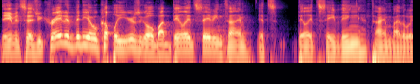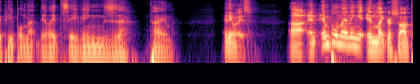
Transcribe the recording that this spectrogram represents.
David says, You created a video a couple years ago about daylight saving time. It's daylight saving time, by the way, people, not daylight savings time. Anyways, uh, and implementing it in Microsoft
